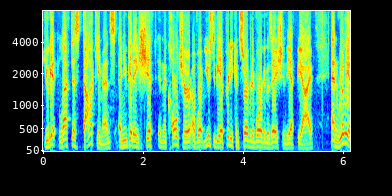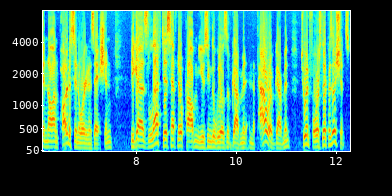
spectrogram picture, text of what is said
you get leftist documents and you get a shift in the culture of what used to be a pretty conservative organization, the FBI, and really a nonpartisan organization because leftists have no problem using the wheels of government and the power of government to enforce their positions.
